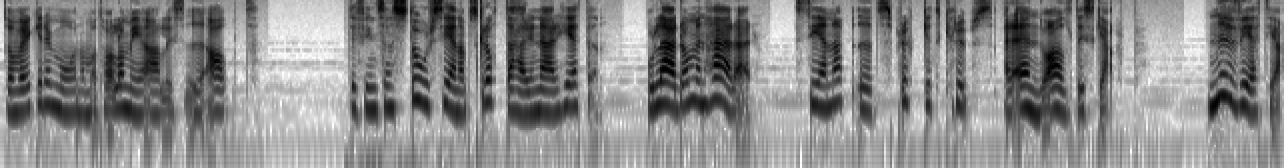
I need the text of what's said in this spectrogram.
som verkade mån om att hålla med Alice i allt. Det finns en stor senapsgrotta här i närheten och lärdomen här är senap i ett sprucket krus är ändå alltid skarp. Nu vet jag,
